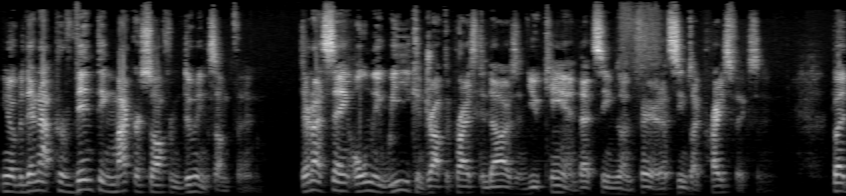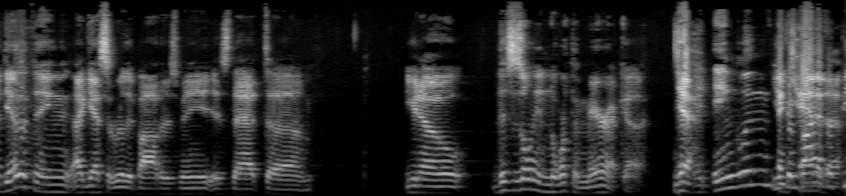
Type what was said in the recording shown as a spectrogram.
you know, but they're not preventing Microsoft from doing something. They're not saying only we can drop the price ten dollars and you can't. That seems unfair. That seems like price fixing. But the other thing I guess that really bothers me is that um, you know this is only in North America. Yeah. In England, you And can Canada. buy it for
